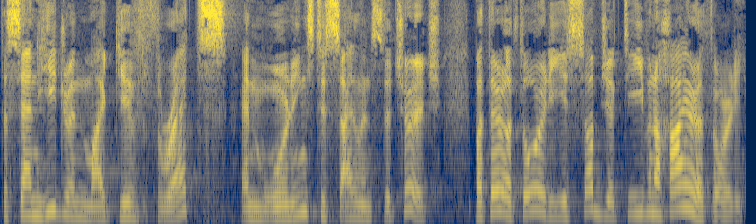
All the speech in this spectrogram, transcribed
The Sanhedrin might give threats and warnings to silence the church, but their authority is subject to even a higher authority.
